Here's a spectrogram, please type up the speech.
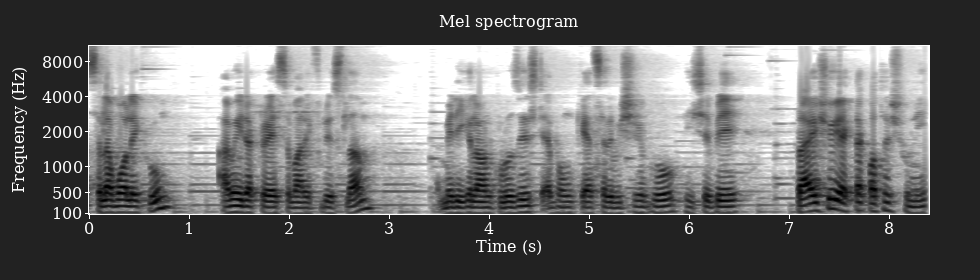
আসসালামু আলাইকুম। আমি doctor S M Ariful Islam medical oncologist এবং ক্যান্সার বিশেষজ্ঞ হিসেবে প্রায়শই একটা কথা শুনি।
